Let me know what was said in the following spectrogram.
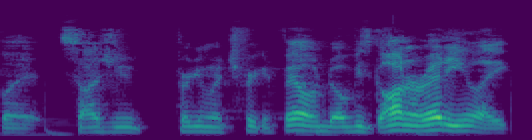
but Saju pretty much freaking failed. Ovi's gone already, like.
